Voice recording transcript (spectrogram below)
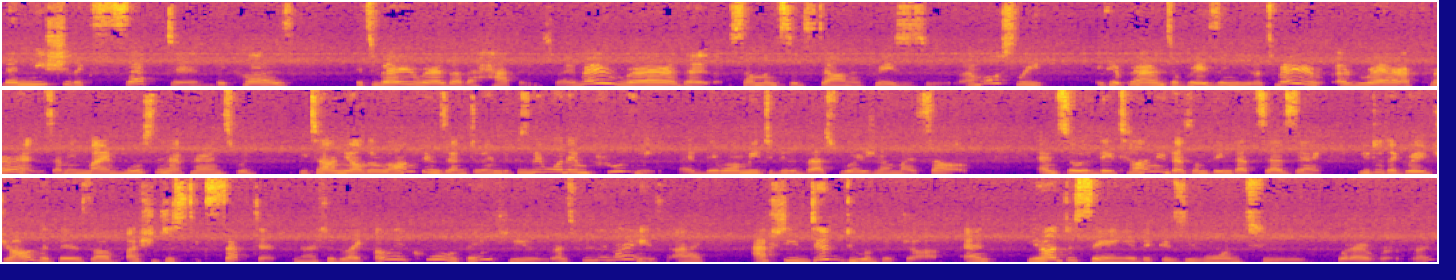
then we should accept it because it's very rare that that happens, right? Very rare that someone sits down and praises you. And mostly, if your parents are praising you, that's very a rare occurrence. I mean, my mostly my parents would be telling me all the wrong things I'm doing because they want to improve me. Right? They want me to be the best version of myself. And so if they tell me that something that says like, you did a great job with this, I'll, i should just accept it. And I should be like, okay, cool, thank you. That's really nice. I actually did do a good job. And you're not just saying it because you want to whatever, right?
